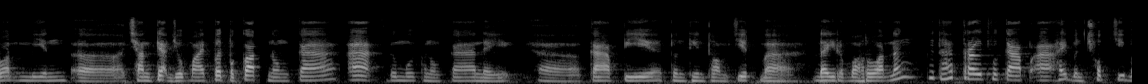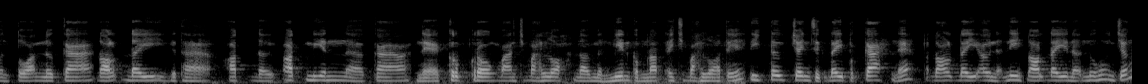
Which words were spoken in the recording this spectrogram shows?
រដ្ឋមានឆន្ទៈនយោបាយពិតប្រាកដក្នុងការអឬមួយក្នុងការនៃការពារទុនធានធម្មជាតិបាទដីរបស់រដ្ឋហ្នឹងគឺថាត្រូវធ្វើការផ្អាកឲ្យបញ្ឈប់ជាបន្ទាន់នៅការដល់ដីគឺថាអត់ដោយអត់មានការណែគ្រប់គ្រងបានច្បាស់លាស់ដោយមិនមានកំណត់អីច្បាស់លាស់ទេតិចទៅចេញសេចក្តីប្រកាសណាផ្ដល់ដីឲ្យអ្នកនេះដល់ដីអ្នកនោះអញ្ចឹង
